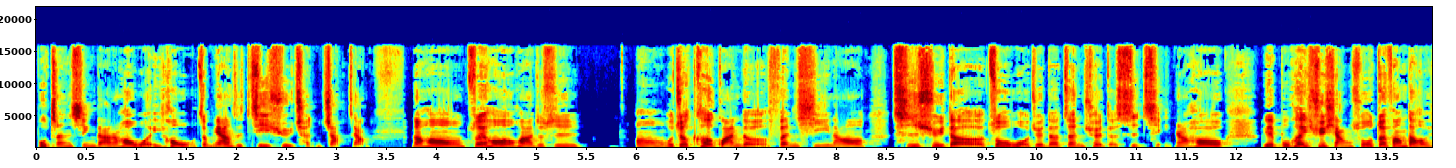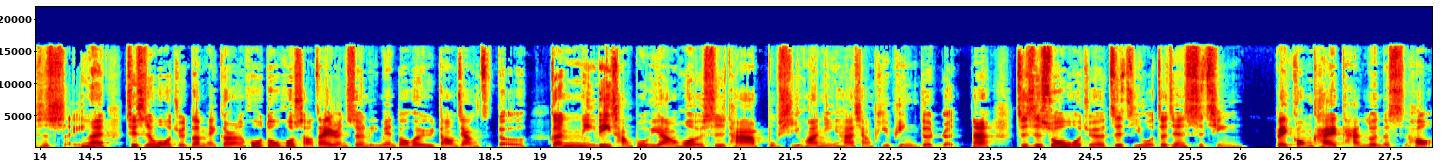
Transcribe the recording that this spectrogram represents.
不真心的，然后我以后怎么样子继续成长这样，然后最后的话就是。嗯，我就客观的分析，然后持续的做我觉得正确的事情，然后也不会去想说对方到底是谁，因为其实我觉得每个人或多或少在人生里面都会遇到这样子的跟你立场不一样，或者是他不喜欢你，他想批评你的人。那只是说，我觉得自己我这件事情。被公开谈论的时候，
